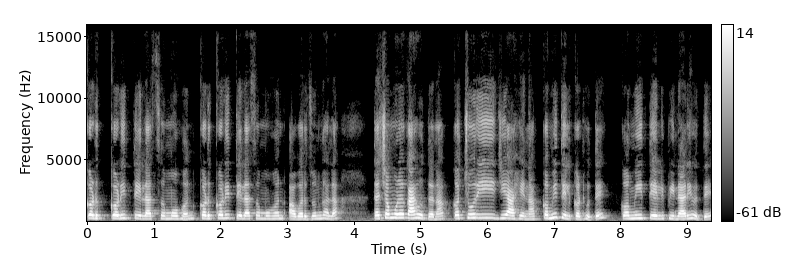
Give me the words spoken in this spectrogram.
कडकडीत तेलाचं मोहन. कडकडीत तेलाचं मोहन आवर्जून घाला. त्याच्यामुळे काय होतं ना कचोरी जी आहे ना कमी तेलकट होते. कमी तेल पिणारी होते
